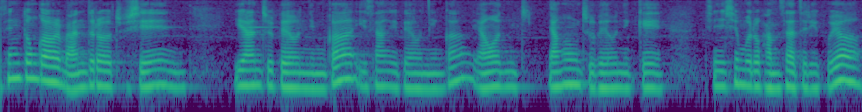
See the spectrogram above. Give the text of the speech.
생동감을 만들어 주신 이한주 배우님과 이상희 배우님과 양흥주 배우님께 진심으로 감사드리고요.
